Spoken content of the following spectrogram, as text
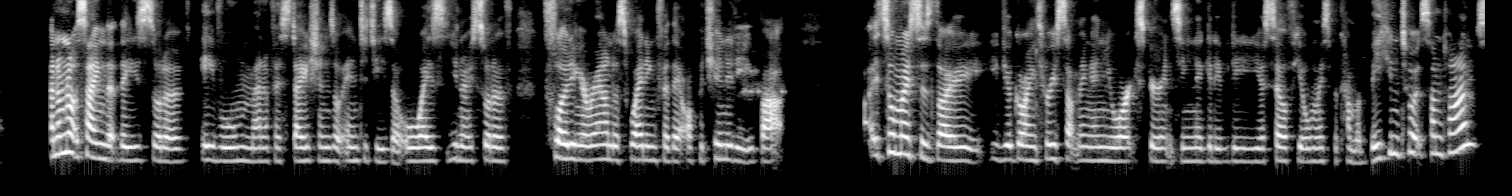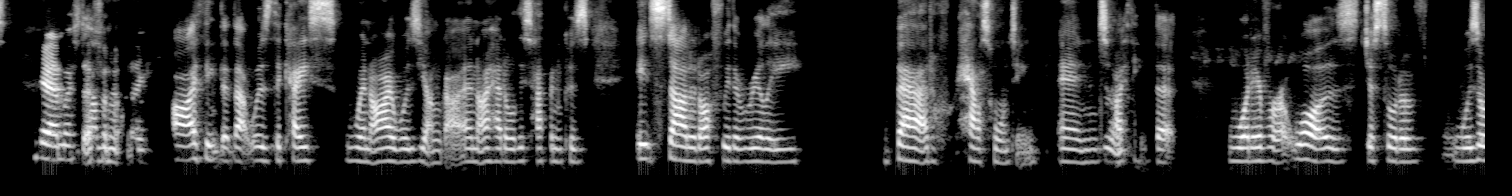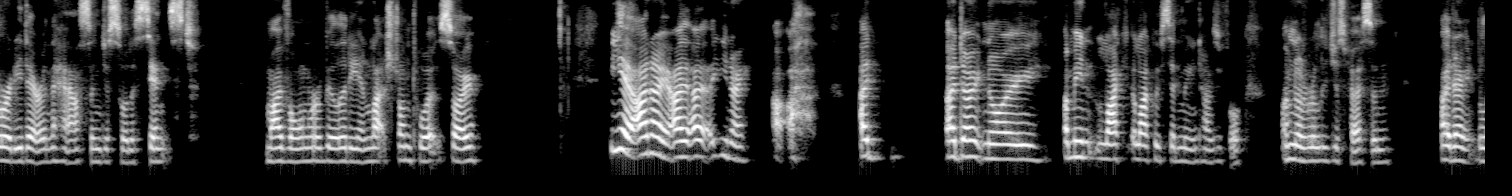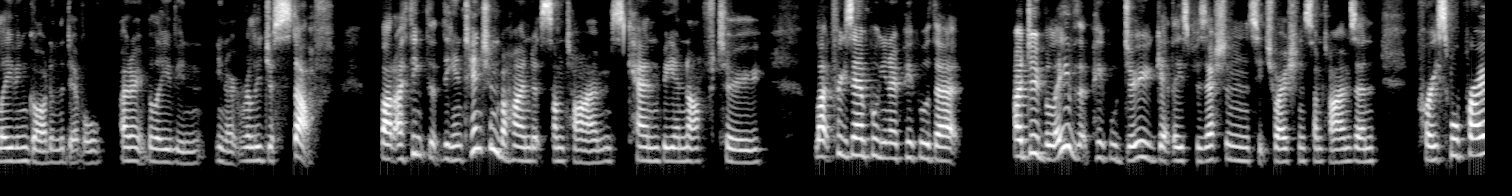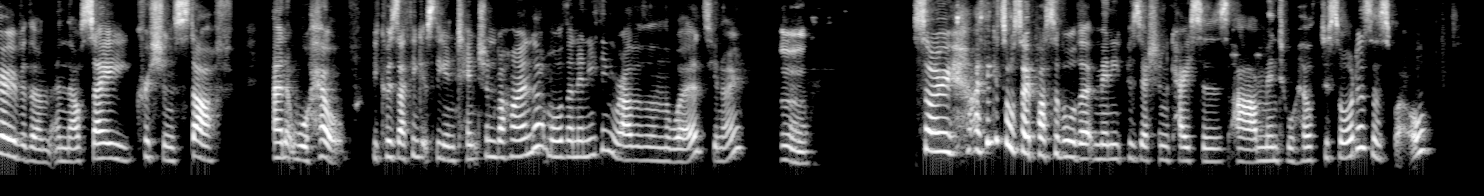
And I'm not saying that these sort of evil manifestations or entities are always, you know, sort of floating around us waiting for their opportunity, but it's almost as though if you're going through something and you're experiencing negativity yourself, you almost become a beacon to it sometimes. Yeah, most um, definitely. Um, I think that that was the case when I was younger and I had all this happen because it started off with a really bad house haunting. And I mm. think that whatever it was just sort of was already there in the house and just sort of sensed my vulnerability and latched onto it. So, yeah, I know. I, I you know, I, I, I don't know. I mean, like like we've said a million times before, I'm not a religious person. I don't believe in God and the devil. I don't believe in, you know, religious stuff. But I think that the intention behind it sometimes can be enough to, like, for example, you know, people that I do believe that people do get these possession situations sometimes, and priests will pray over them and they'll say Christian stuff and it will help because I think it's the intention behind it more than anything rather than the words, you know? Mm. So I think it's also possible that many possession cases are mental health disorders as well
